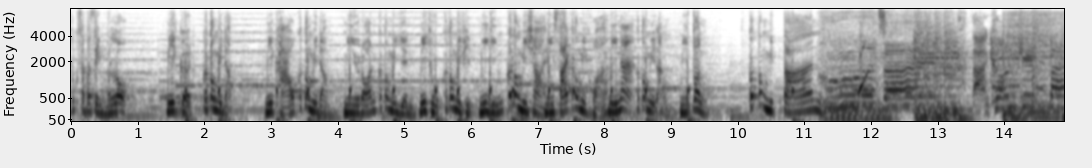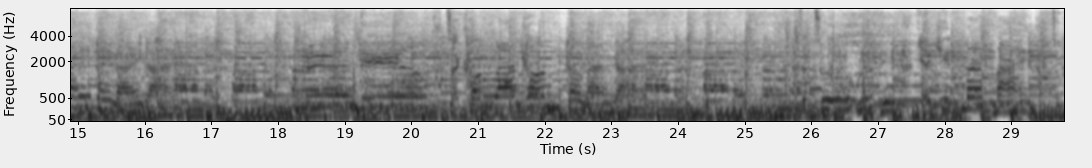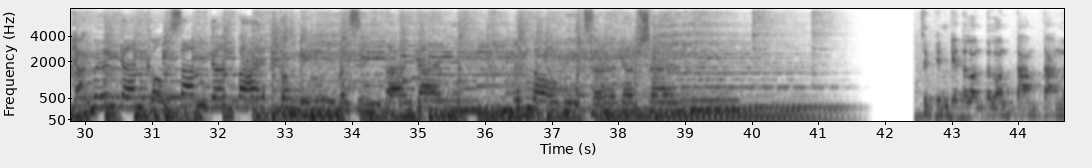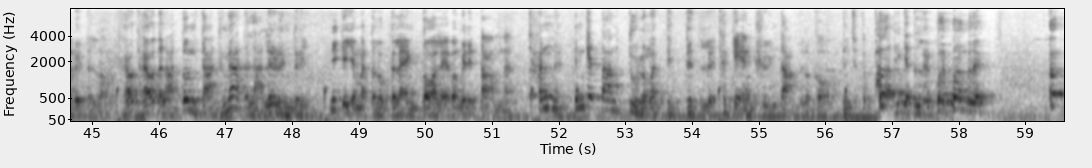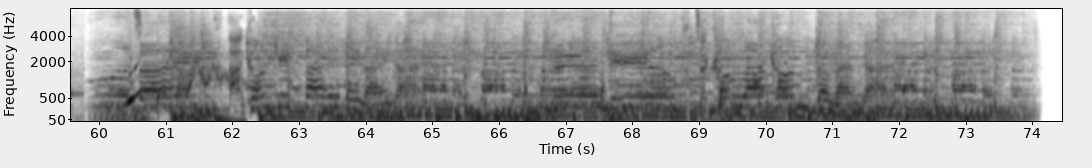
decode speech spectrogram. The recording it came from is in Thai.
ทุกสรรพสิ่งบนโลก มีเกิดก็ต้องมีดับ มีขาวก็ต้องมีดำ มีร้อนก็ต้องมีเย็น มีถูกก็ต้องมีผิด มีหญิงก็ต้องมีชาย มีซ้ายก็ต้องมีขวา มีหน้าก็ต้องมีหลัง มีต้น ก็ต้องมีตาล ต่างกัน เหมือนโลกมีเธอกับฉัน ฉันเห็นแกตลอนตลอนตามตาลมาโดยตลอด แถวแถวตลาดต้นตาลทั้งหน้าตลาดและริมตลิ่งนี่แกอย่ามาตลบตะแลงตอแหลว่าไม่ได้ตามนะ ฉันน่ะเห็นแกตามตูดเรามาติดติดๆเลย ถ้าแกยังขืนตามอยู่แล้วก็ฉันจะตะเพิดให้แกตะเลยเปิดเปิงไปเลยใจ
